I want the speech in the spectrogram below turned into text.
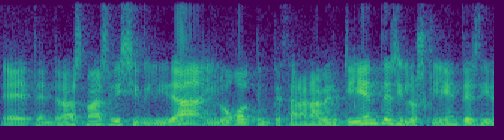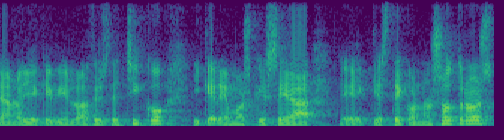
eh, tendrás más visibilidad y luego te empezarán a ver clientes y los clientes dirán, oye, qué bien lo hace este chico y queremos que sea, eh, que esté con nosotros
